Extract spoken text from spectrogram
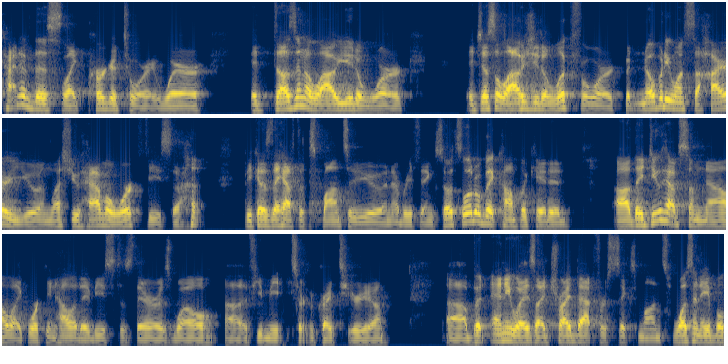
kind of this like purgatory where it doesn't allow you to work. It just allows you to look for work, but nobody wants to hire you unless you have a work visa because they have to sponsor you and everything. So it's a little bit complicated. Uh, they do have some now like working holiday visas there as well uh, if you meet certain criteria. Uh, but anyways, I tried that for six months. wasn't able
